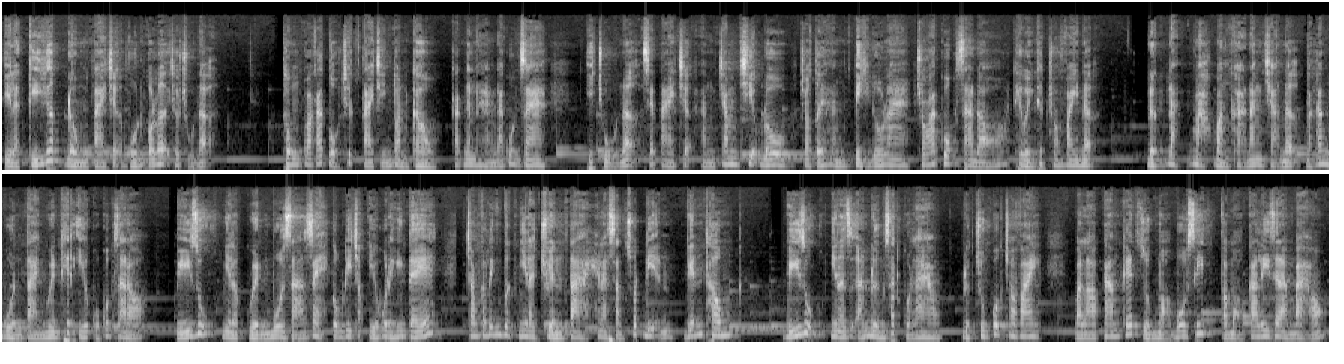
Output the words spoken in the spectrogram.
thì là ký hợp đồng tài trợ vốn có lợi cho chủ nợ. Thông qua các tổ chức tài chính toàn cầu, các ngân hàng đa quốc gia thì chủ nợ sẽ tài trợ hàng trăm triệu đô cho tới hàng tỷ đô la cho các quốc gia đó theo hình thức cho vay nợ, được đảm bảo bằng khả năng trả nợ bằng các nguồn tài nguyên thiết yếu của quốc gia đó. Ví dụ như là quyền mua giá rẻ công ty trọng yếu của nền kinh tế trong các lĩnh vực như là truyền tải hay là sản xuất điện, viễn thông, Ví dụ như là dự án đường sắt của Lào được Trung Quốc cho vay và Lào cam kết dùng mỏ bauxit và mỏ kali ra đảm bảo.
